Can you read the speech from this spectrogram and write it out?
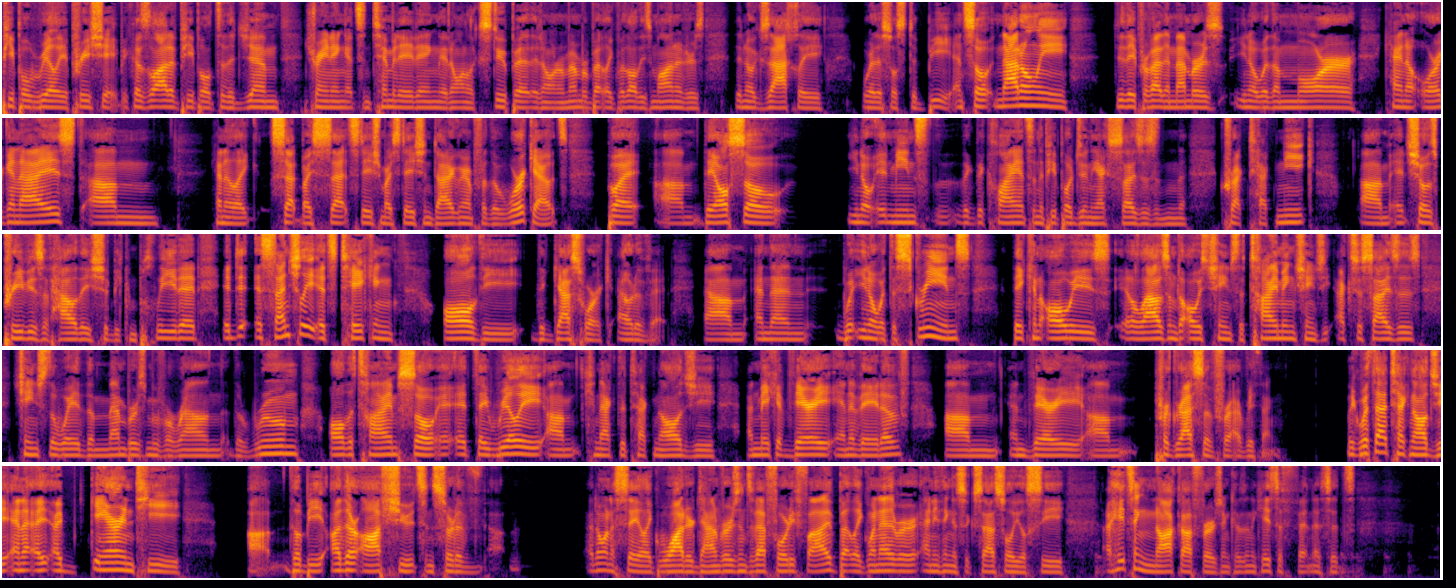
people really appreciate because a lot of people to the gym training it's intimidating they don't want to look stupid they don't remember but like with all these monitors they know exactly where they're supposed to be and so not only do they provide the members you know with a more kind of organized um kind of like set by set station by station diagram for the workouts but um they also you know it means the, the clients and the people are doing the exercises in the correct technique um, it shows previews of how they should be completed. It essentially it's taking all the the guesswork out of it. Um, and then you know with the screens, they can always it allows them to always change the timing, change the exercises, change the way the members move around the room all the time. So it, it they really um, connect the technology and make it very innovative um, and very um, progressive for everything like with that technology, and I, I guarantee uh, there'll be other offshoots and sort of I don't want to say like watered down versions of F45, but like whenever anything is successful, you'll see. I hate saying knockoff version because in the case of fitness, it's.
